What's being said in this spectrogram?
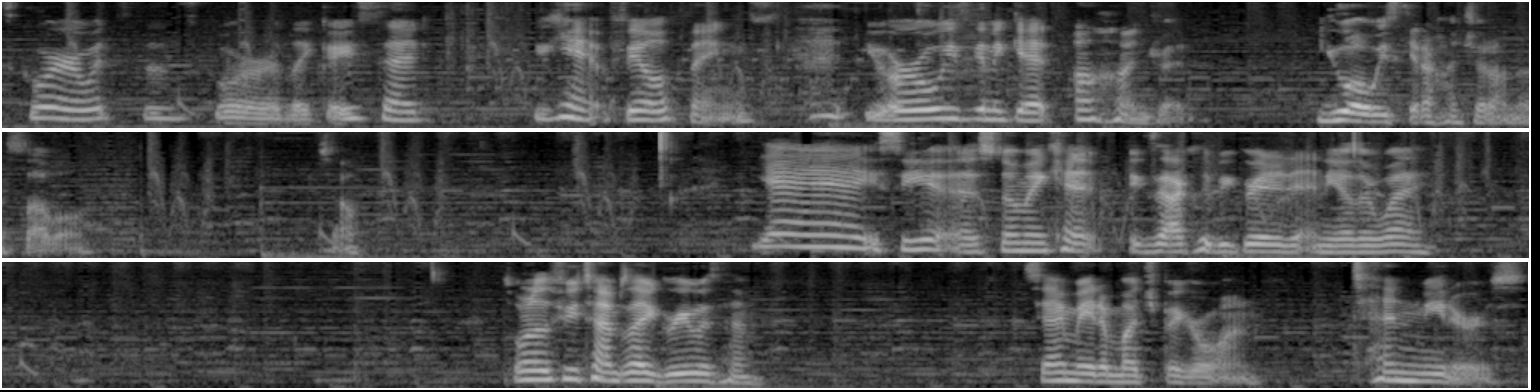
Score, what's the score? Like I said, you can't fail things. You are always gonna get a hundred. You always get a hundred on this level. So. Yay! See, a snowman can't exactly be graded any other way. It's one of the few times I agree with him. See, I made a much bigger one. 10 meters.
